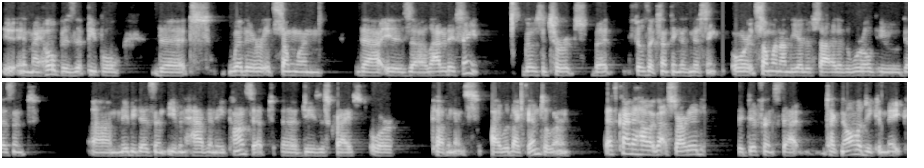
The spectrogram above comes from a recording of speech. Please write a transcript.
and my hope is that people that, whether it's someone that is a Latter day Saint, goes to church, but feels like something is missing, or it's someone on the other side of the world who doesn't, um, maybe doesn't even have any concept of Jesus Christ or covenants. I would like them to learn that's kind of how it got started. The difference that technology can make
